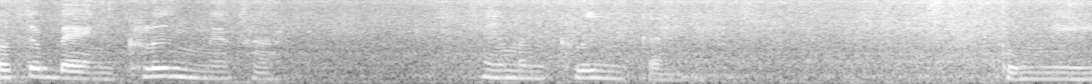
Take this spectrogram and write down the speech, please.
เราจะแบ่งครึ่งนะคะ ให้มันครึ่งกัน ตรงนี้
